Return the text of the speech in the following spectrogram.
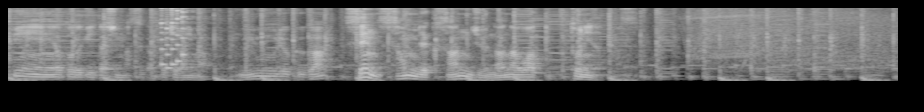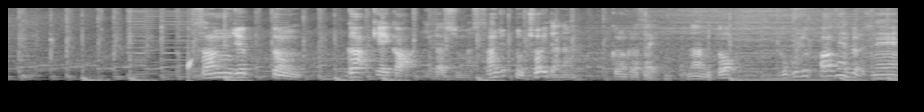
えーお届けいたしますがこちら今入力が 1337W になってます。30分が経過いたしました30分ちょいだな。ご覧ください。なんと60%ですね。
